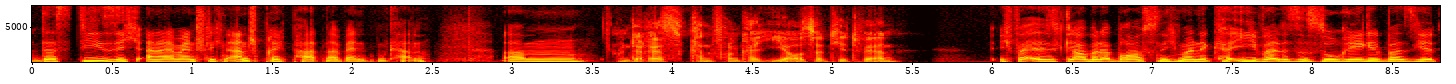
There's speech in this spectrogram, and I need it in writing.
dass die sich an einen menschlichen Ansprechpartner wenden kann. Ähm, und der Rest kann von KI aussortiert werden? Ich, weiß, ich glaube, da brauchst du nicht mal eine KI, weil es ist so regelbasiert.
